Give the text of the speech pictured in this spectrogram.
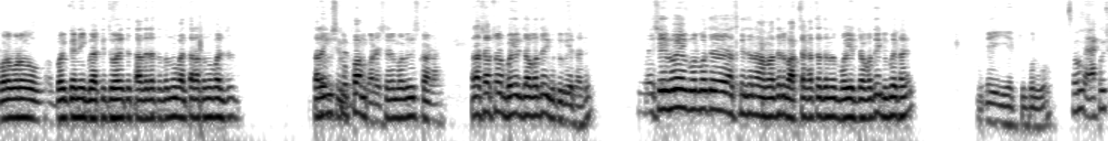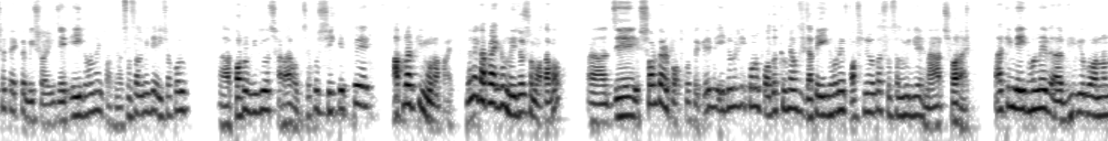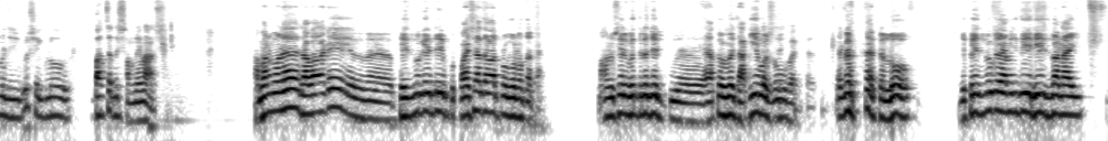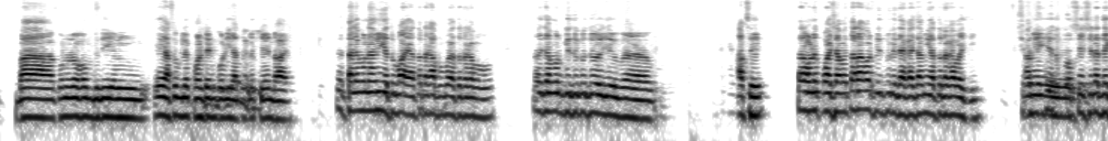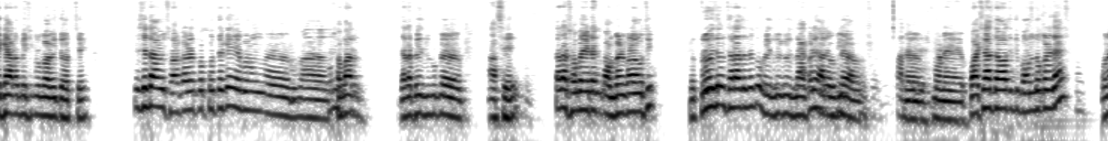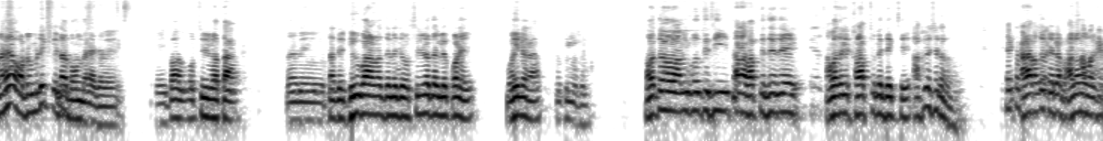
বড় বড় বৈজ্ঞানিক বা কিছু হয়েছে তাদের হাতে তো মোবাইল তারা তো মোবাইল তারা ইউজ খুব কম করে সেরকম ভাবে ইউজ করে না। তারা সবসময় বইয়ের জগতেই ডুবিয়ে থাকে। সেইভাবে বলব যে আজকে যেন আমাদের বাচ্চা কাচ্চা যেন বইয়ের জগতেই ডুবে থাকে। এই আর কি বলব। এবং একই সাথে একটা বিষয় যে এই ধরনের ঘটনা সোশ্যাল মিডিয়া এই সকল ফটো ভিডিও ছাড়া হচ্ছে তো সেক্ষেত্রে আপনার কি মনে হয়? মানে এটা আপনার একদম নিজস্ব মতামত যে সরকারের পক্ষ থেকে এই ধরনের কি কোনো পদক্ষেপ নেওয়া উচিত যাতে এই ধরনের অশ্লীলতা সোশ্যাল মিডিয়ায় না ছড়ায় আর কিন্তু এই ধরনের ভিডিও বা অন্যান্য জিনিসগুলো সেগুলো বাচ্চাদের সামনে না আসে? আমার মনে হয় সবার আগে ফেসবুকের যে পয়সা দেওয়ার প্রবণতাটা মানুষের ভিতরে যে এতভাবে জাঁকিয়ে লোভ একটা। একটা লোভ যে ফেসবুকে আমি যদি রিলস বানাই বা কোনো রকম যদি আমি এই এতগুলো কন্টেন্ট করি এতগুলো ট্রেন্ড হয় তাহলে মনে আমি এত এত টাকা পাবো এত টাকা পাবো। যেমন কিছু কিছু ওই আছে তারা অনেক পয়সা পায় তারা আবার ফেসবুকে দেখায় যে আমি এত টাকা পাইছি। আমি সেটা দেখে আরও বেশি প্রভাবিত হচ্ছে। সেটা আমি সরকারের পক্ষ থেকে এবং আহ, সবার যারা ফেসবুকে আছে তারা সবাই এটাকে কমপ্লেন করা উচিত। প্রয়োজন ছাড়া যেন কেউ ফেসবুক ইউজ না করে আর ওগুলো মানে পয়সা দেওয়া যদি বন্ধ করে দেয় মনে হয় অটোমেটিক এটা বন্ধ হয়ে যাবে। এই অশ্লীলতা মানে তাদের ভিউ বাড়ানোর জন্য যে অশ্লীলতাগুলো করে মহিলারা নতুন নতুন। হয়তো আমি বলতেছি তারা ভাবতেছে যে আমাদেরকে খারাপ চোখে দেখছে। আসলে সেটা না। খারাপ চোখে এটা ভালো সামাজিক।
